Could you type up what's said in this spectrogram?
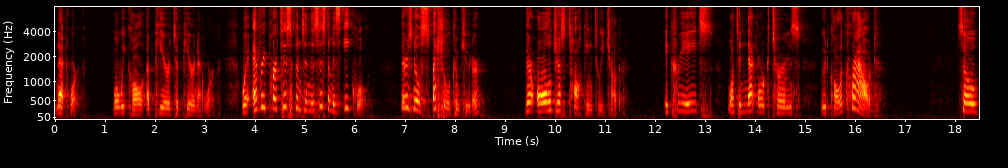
network, what we call a peer-to-peer -peer network, where every participant in the system is equal. There's no special computer. They're all just talking to each other. It creates what in network terms we would call a crowd. So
